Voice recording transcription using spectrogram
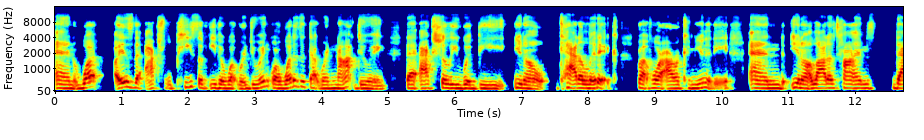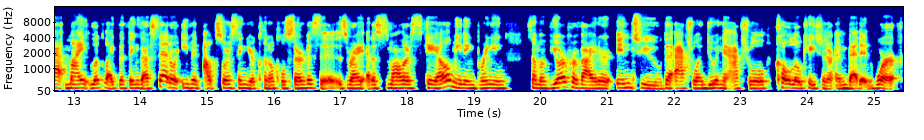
And what is the actual piece of either what we're doing or what is it that we're not doing that actually would be you know catalytic but for our community? And you know a lot of times that might look like the things I've said, or even outsourcing your clinical services, right, at a smaller scale, meaning bringing some of your provider into the actual and doing an actual co-location or embedded work.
